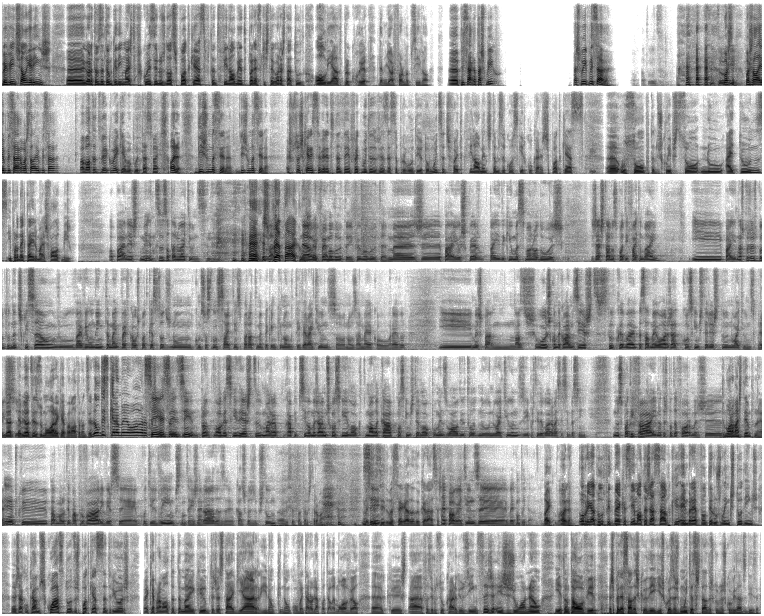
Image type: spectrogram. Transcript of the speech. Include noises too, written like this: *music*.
Bem-vindos, Salgarinhos. Uh, agora estamos a ter um bocadinho mais de frequência nos nossos podcasts, portanto, finalmente parece que isto agora está tudo oleado para correr da melhor forma possível. Uh, Pissarra, estás comigo? Estás comigo, Pissarra? Está tudo. *laughs* mostra, mostra lá aí o Pissarra, mostra lá aí o Pissarra. Para a volta te ver como é que é, meu puto, está-se bem? Olha, diz-me uma cena, diz-me uma cena. As pessoas querem saber, entretanto, têm feito muitas vezes essa pergunta e eu estou muito satisfeito que finalmente estamos a conseguir colocar estes podcasts, uh, o som, portanto, os clipes de som, no iTunes. E para onde é que está a ir mais? Fala comigo. Opa, neste momento só está no iTunes. É *laughs* Espetáculo! Não, e foi uma luta, e foi uma luta. Mas, pá, eu espero para aí daqui uma semana ou duas já estar no Spotify também. E, pá, e nós depois vamos pôr tudo na descrição. Vai haver um link também que vai ficar os podcasts todos num, como se fosse num site em separado também para quem não tiver iTunes ou não usar Mac ou whatever. E, mas pá, nós hoje, quando acabarmos este, se tudo correr bem, passado meia hora já conseguimos ter este no, no iTunes. É melhor, isso... é melhor dizeres uma hora que é para a malta não dizer. Ele disse que era meia hora. Sim, sim, assim. sim, pronto, logo a seguir este, o mais rápido possível, mas já vamos conseguir logo, mal acabe, conseguimos ter logo pelo menos o áudio todo no, no iTunes e a partir de agora vai ser sempre assim. No Spotify Perfeito. e noutras plataformas. Eh, demora, demora, mais tempo, não é? É porque pá, demora tempo a aprovar e ver se é um conteúdo limpo, se não tem generadas, é aquelas coisas do costume. Oh, isso então estamos tramados. *laughs* Mas tem sido uma cegada do caraças. É pá, o iTunes é bem complicado. Bem, Boa. olha, obrigado pelo feedback. Assim a malta já sabe que em breve vão ter os links todinhos. Eh, já colocámos quase todos os podcasts anteriores, que é para a malta também que muitas vezes está a guiar e não, que não convém estar a olhar para o telemóvel, uh, que está a fazer o seu cardiozinho, seja em jejum ou não, e então está a ouvir as palhaçadas que eu digo e as coisas muito acertadas que os meus convidados dizem.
